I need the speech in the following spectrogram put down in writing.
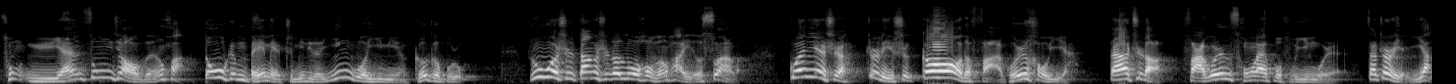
从语言、宗教、文化都跟北美殖民地的英国移民格格不入。如果是当时的落后文化也就算了，关键是这里是高傲的法国人后裔啊。大家知道，法国人从来不服英国人，在这儿也一样。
